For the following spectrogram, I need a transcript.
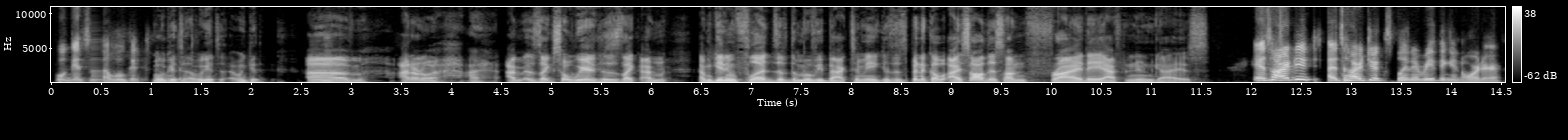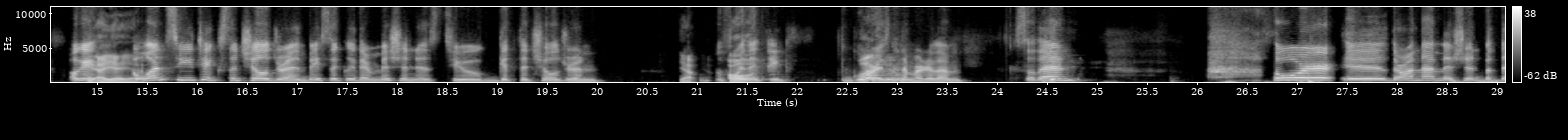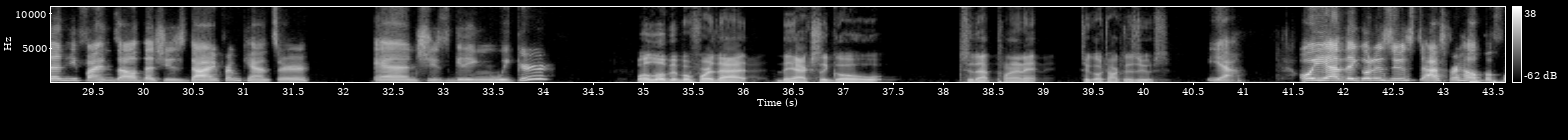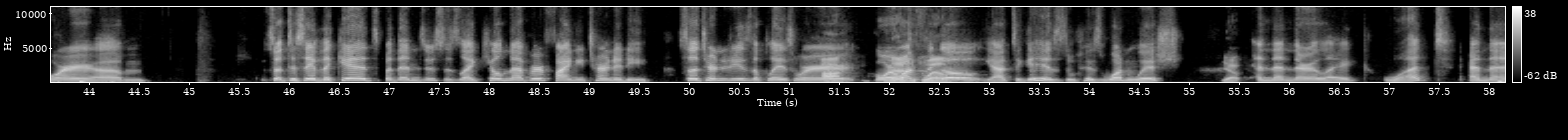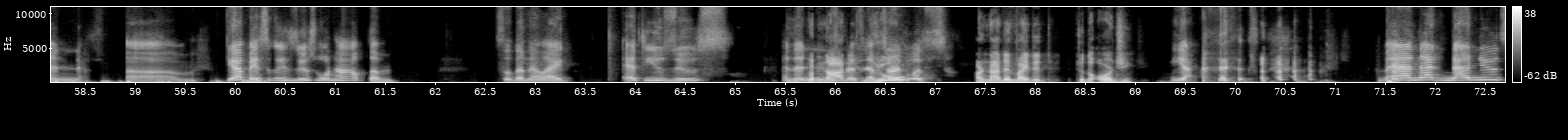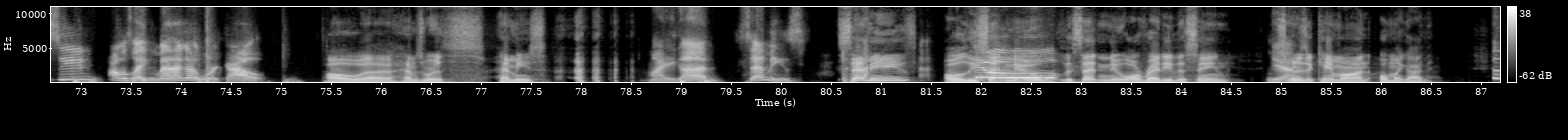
We'll get to that. We'll get to that. we'll get to that. We'll get to that. We'll get. Um, I don't know. I I'm it's like so weird because it's like I'm I'm getting floods of the movie back to me because it's been a couple. I saw this on Friday afternoon, guys. It's hard to it's hard to explain everything in order. Okay, Yeah, yeah, yeah. so once he takes the children, basically their mission is to get the children. Yeah. Before Oh, they think Gorr is gonna murder them. So then Thor is they're on that mission, but then he finds out that she's dying from cancer. and she's getting weaker. Well, a little bit before that, they actually go to that planet to go talk to Zeus. Yeah. Oh yeah, they go to Zeus to ask for help before um so to save the kids, but then Zeus is like he'll never find eternity. So eternity is the place where Ah, Gorr wants to go, yeah, to get his his one wish. Yep. And then they're like, "What?" And then um yeah, basically Zeus won't help them. So then they're like, "F you Zeus." And then But not Chris you was are not invited to the orgy. yeah. man, that that nude scene, I was like, man, I gotta work out. Oh, uh, Hemsworth's Hemis. My God, semis. Semis. Oh, Lisette Ew. knew. Lisette knew already the scene. Yeah. As soon as it came on, oh my god.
